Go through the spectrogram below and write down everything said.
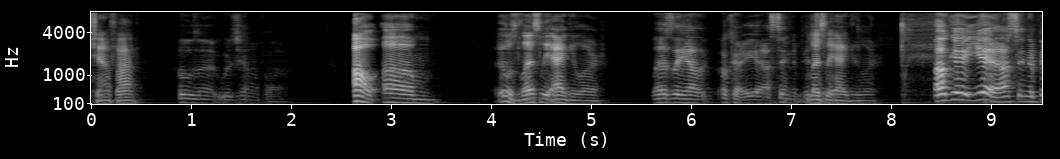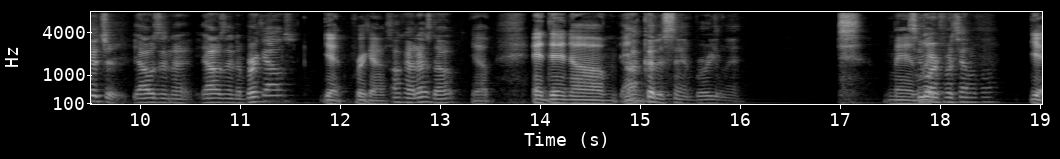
Channel Five. Who was that with Channel 5? Oh, um, it was Leslie Aguilar. Leslie. Okay, yeah, I seen the picture. Leslie Aguilar. Okay, yeah, I seen the picture. Y'all was in the y'all was in the brick house? Yeah, Brick House. Okay, that's dope. Yep. And then um, I and- could have sent Breland. man, She worked for Channel 5? yeah,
